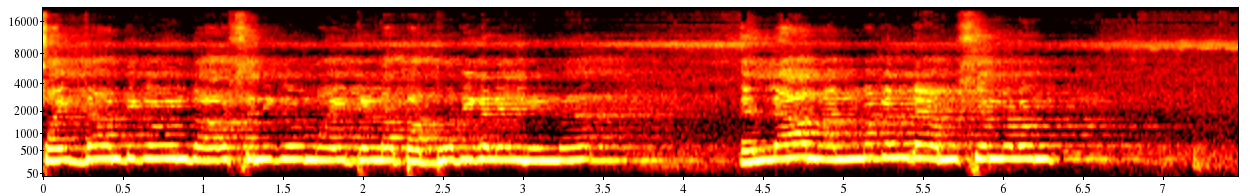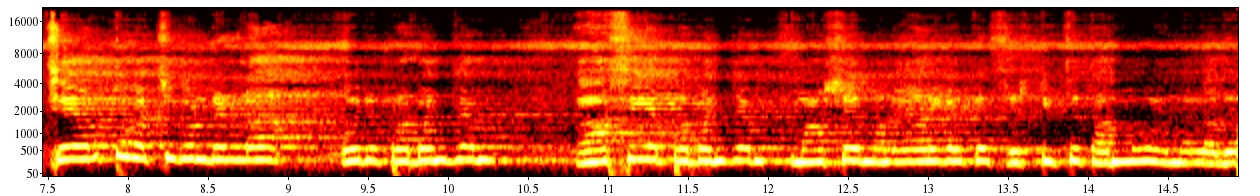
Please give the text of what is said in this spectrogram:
സൈദ്ധാന്തികവും ദാർശനികവുമായിട്ടുള്ള പദ്ധതികളിൽ നിന്ന് എല്ലാ നന്മകളുടെ അംശങ്ങളും ചേർത്ത് വച്ചുകൊണ്ടുള്ള ഒരു പ്രപഞ്ചം ആശയ പ്രപഞ്ചം മാഷ് മലയാളികൾക്ക് സൃഷ്ടിച്ചു തന്നു എന്നുള്ളത്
